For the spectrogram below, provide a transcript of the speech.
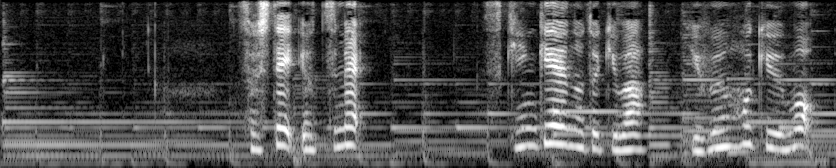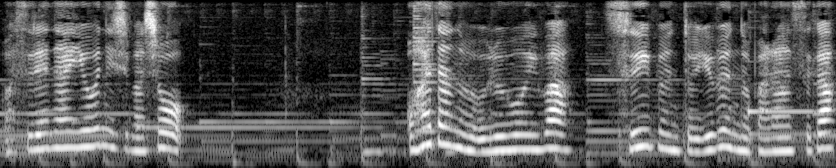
う。そして4つ目スキンケアの時は油分補給も忘れないようにしましょう。お肌の潤いは水分と油分のバランスが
